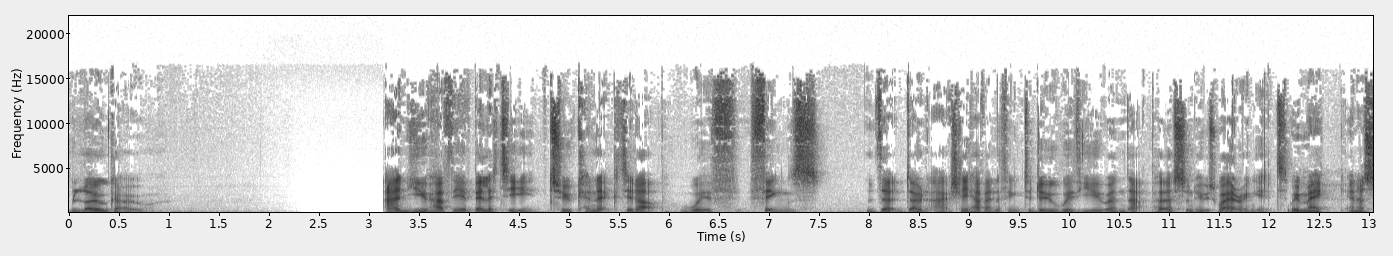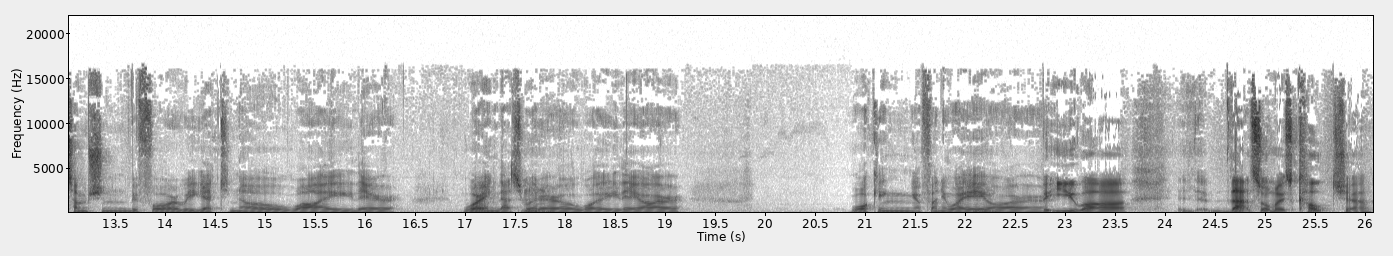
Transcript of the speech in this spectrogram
logo and you have the ability to connect it up with things that don't actually have anything to do with you and that person who's wearing it. We make an assumption before we get to know why they're wearing that sweater Mm. or why they are walking a funny way Mm. or But you are. That's almost culture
